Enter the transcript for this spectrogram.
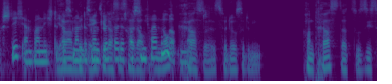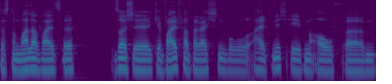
verstehe ich einfach nicht, ja, dass man, dass man solche Leute halt trotzdem frei noch krasser ist, wenn du so den Kontrast dazu siehst, dass normalerweise solche Gewaltverbrechen, wo halt nicht eben auf ähm,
